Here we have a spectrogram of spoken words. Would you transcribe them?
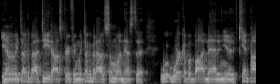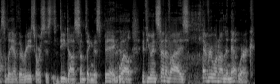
You yeah. know, we talk about DDoS proofing. We talk about how someone has to w- work up a botnet, and you know, can't possibly have the resources to DDoS something this big. well, if you incentivize everyone on the network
